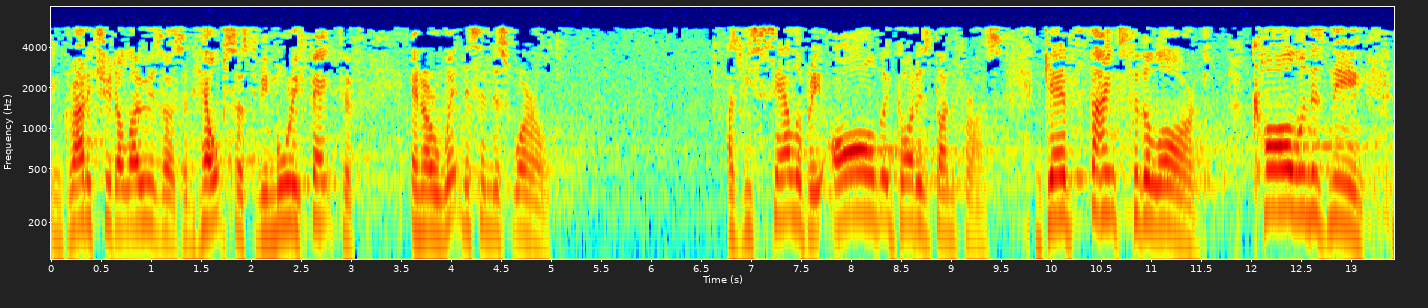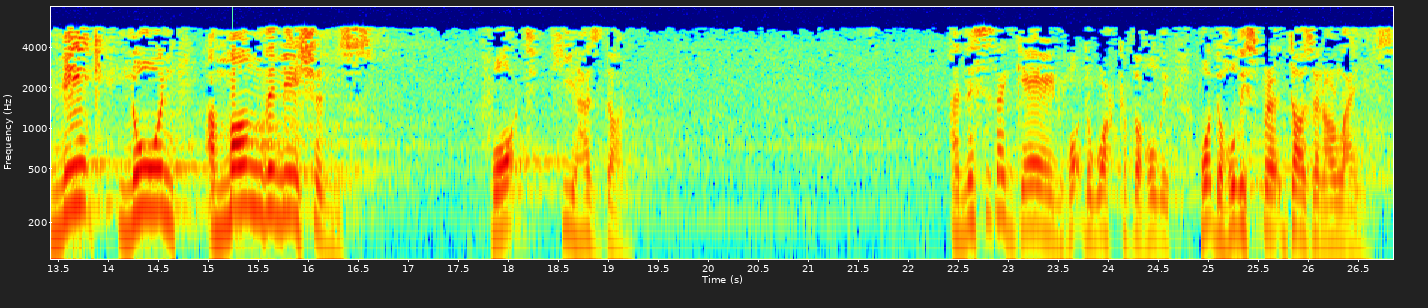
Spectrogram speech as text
And gratitude allows us and helps us to be more effective in our witness in this world. As we celebrate all that God has done for us, give thanks to the Lord, call on His name, make known among the nations what He has done. And this is again what the work of the Holy, what the Holy Spirit does in our lives.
